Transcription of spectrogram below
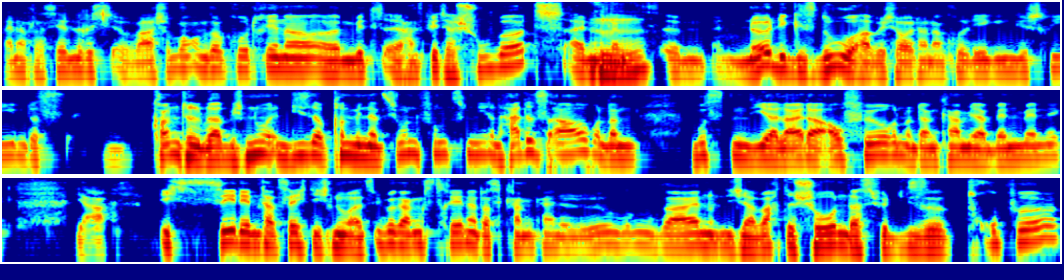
Rainer Klaas Henrich war schon mal unser Co-Trainer äh, mit äh, Hans-Peter Schubert. Ein mhm. ganz ähm, nerdiges Duo habe ich heute einer Kollegin geschrieben. Das konnte, glaube ich, nur in dieser Kombination funktionieren. Hat es auch. Und dann mussten die ja leider aufhören. Und dann kam ja Ben Bennick. Ja, ich sehe den tatsächlich nur als Übergangstrainer. Das kann keine Lösung sein. Und ich erwarte schon, dass für diese Truppe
